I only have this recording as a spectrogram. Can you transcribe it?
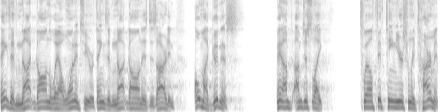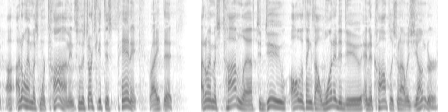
Things have not gone the way I wanted to, or things have not gone as desired. And oh my goodness, man, I'm, I'm just like 12, 15 years from retirement. I, I don't have much more time. And so there starts to get this panic, right? That I don't have much time left to do all the things I wanted to do and accomplish when I was younger.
